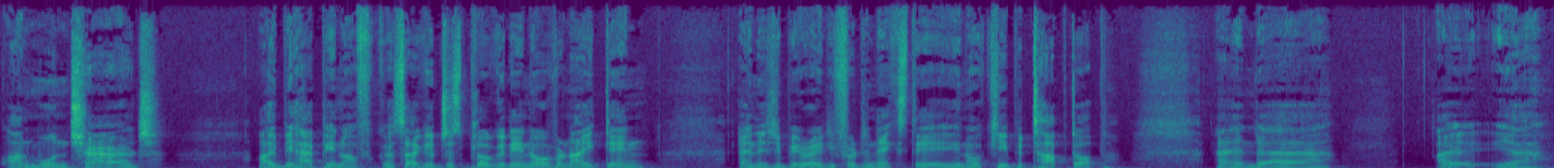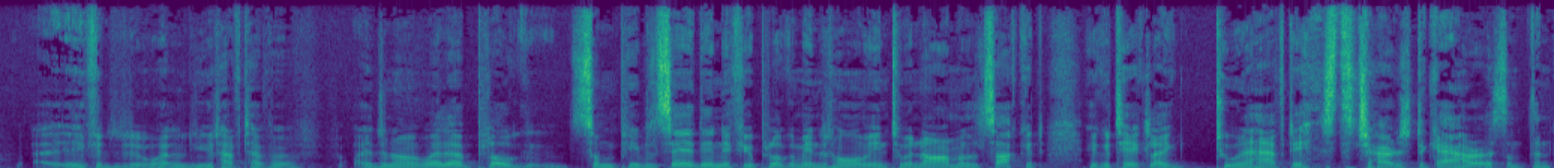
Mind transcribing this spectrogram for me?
on one charge I'd be happy enough because I could just plug it in overnight then and it'd be ready for the next day. You know, keep it topped up. And uh, I yeah, uh, if it well, you'd have to have a I don't know. Well, a plug. Some people say then if you plug them in at home into a normal socket, it could take like two and a half days to charge the car or something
